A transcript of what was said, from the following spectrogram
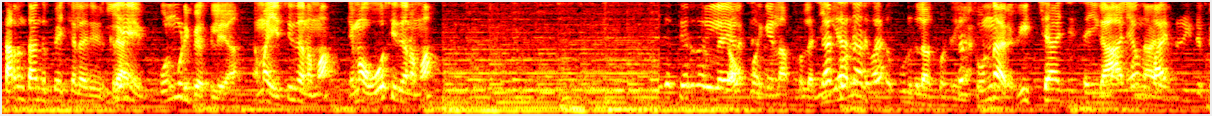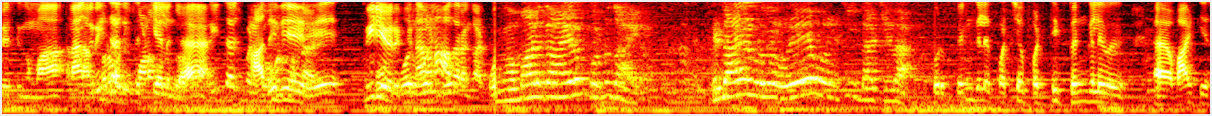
தரம் தாழ்ந்த பேச்சாளர் இருக்கிறார். பொன்முடி பேசலையா? ஏமா எஸ்சி தானமா ஏமா ஓசி தானமா எலெக்ஷனுக்கு எல்லாம் சொல்ல நீங்க கூடுதலா சொல்றீங்க? சொன்னாரு. ரீசார்ஜ் செய்யுங்க பேசுங்கம்மா. நாங்க ரீசார்ஜ் கேளுங்க. ரீசார்ஜ் பண்ணி அது வேறு. வீடியோ ஒரு- இருக்கு ஆதாரம் காட்டுறேன் உங்க அம்மாளுக்கு ஆயிரம் பொண்ணுக்கு ஆயிரம். ரெண்டாயிரம் கொடுக்குற ஒரே பெண்களை கொச்சப்படுத்தி பெண்களை வாழ்க்கையை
